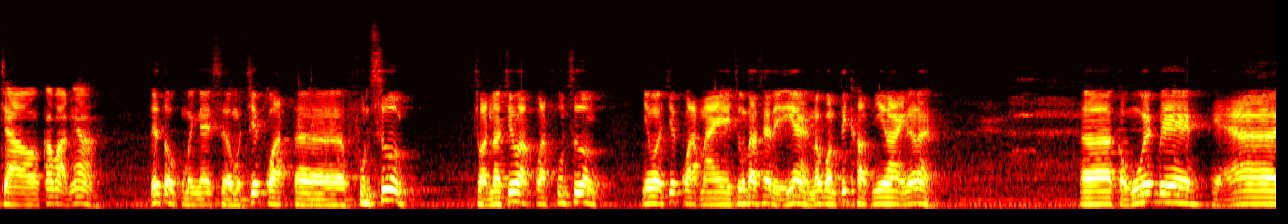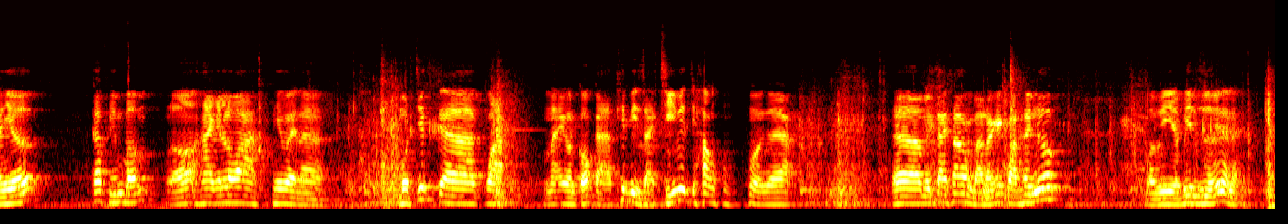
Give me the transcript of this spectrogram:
Chào các bạn nhá. Tiếp tục mình lại sửa một chiếc quạt uh, phun xương. Chuẩn là chiếc quạt, quạt phun xương. Nhưng mà chiếc quạt này chúng ta sẽ để ý này Nó còn tích hợp như này nữa này. Uh, Cổng USB, thẻ nhớ Các phím bấm Đó, hai cái loa. Như vậy là một chiếc uh, quạt lại còn có cả thiết bị giải trí bên trong mọi người ạ. À, mình tại sao mình bảo là cái quạt hơi nước. Bởi vì ở bên dưới này này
